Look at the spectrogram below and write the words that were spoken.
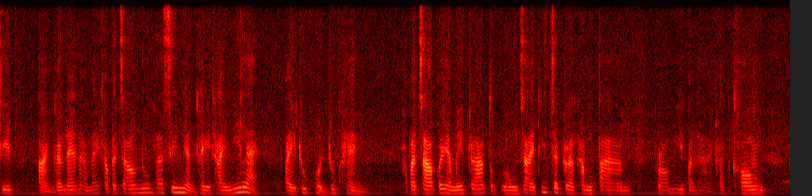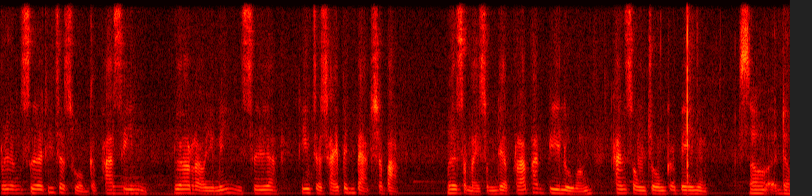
ชิดต่างก็แนะนำให้ข้าพเจ้านุ่งผ้าสิ้นอย่างไทยๆนี่แหละ ไปทุกหนทุกแห่งข้าพเจ้าก็ยังไม่กล้าตกลงใจที่จะกระทำตาม เพราะมีปัญหาขัดข้อง เรื่องเสื้อที่จะสวมกับผ้าสิ้น ด้วยเรายังไม่มีเสื้อที่จะใช้เป็นแบบฉบับ เมื่อสมัยสมเด็จพระพันปีหลวง ท่านทรงโจงกระเบนอย่าง So the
